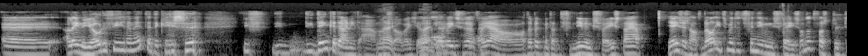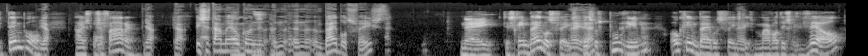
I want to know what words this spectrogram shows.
eh, alleen de Joden vieren het en de christenen, die, die, die denken daar niet aan of Nee. zo, weet je. Nee. Hebben iets eh, van, ja, wat heb ik met dat vernieuwingsfeest? Nou ja, Jezus had wel iets met het vernieuwingsfeest, want dat was natuurlijk de tempel, Ja. huis van zijn vader. Ja, ja. Is het daarmee ook een, een, een, een Bijbelsfeest? Nee, het is geen Bijbelsfeest. Nee, hè? zoals Purim ook geen Bijbelsfeest Nee. is. Maar wat is het wel?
